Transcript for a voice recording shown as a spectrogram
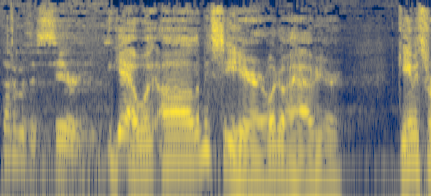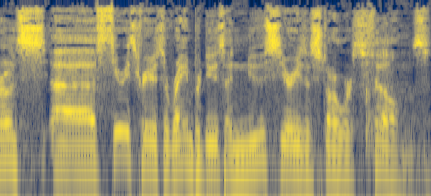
thought it was a series. Yeah. Well, uh, let me see here. What do I have here? Game of Thrones uh, series creators to write and produce a new series of Star Wars films.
